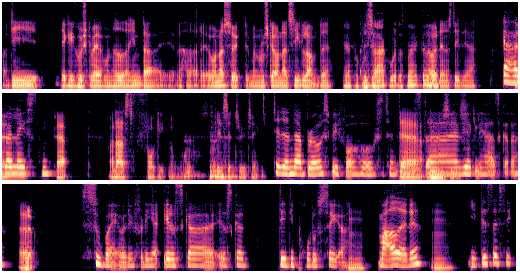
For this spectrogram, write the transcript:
og de, jeg kan ikke huske, hvad hun hedder, hende der, øh, hvad hedder det, undersøgte det, men hun skrev en artikel om det, Ja, på sådan- Kotaku eller sådan noget, ikke? det Det noget i den stil, ja. Jeg har Øh, godt læst den. Ja, og der foregik nogle helt sindssyge ting. Det er den der bros before host tendens, Ja, ja, der er virkelig hersker der. Ja. Ja. Super ærgerligt, fordi jeg elsker, elsker det, de producerer. Mm. Meget af det. mm. Ikke det sexi-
